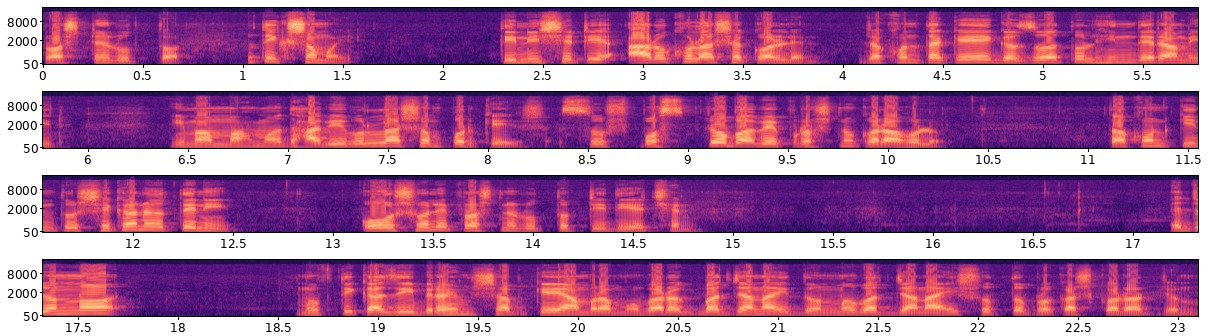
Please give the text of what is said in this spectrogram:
প্রশ্নের উত্তর। প্রতীক সময় তিনি সেটি আরও খোলাসা করলেন, যখন তাকে গজওয়াতুল হিন্দের আমির ইমাম মাহমুদ হাবিবুল্লাহ সম্পর্কে সুস্পষ্টভাবে প্রশ্ন করা হলো। তখন কিন্তু সেখানেও তিনি কৌশলে প্রশ্নের উত্তরটি দিয়েছেন। এজন্য মুফতি কাজী ইব্রাহিম সাহেবকে আমরা মোবারকবাদ জানাই, ধন্যবাদ জানাই সত্য প্রকাশ করার জন্য।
